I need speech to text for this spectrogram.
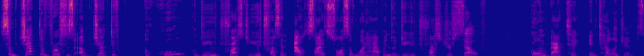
subjective versus objective do you trust? Do you trust an outside source of what happens or do you trust yourself? Going back to intelligence.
